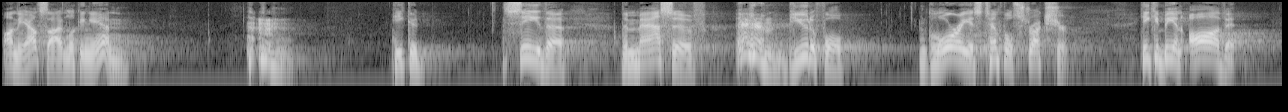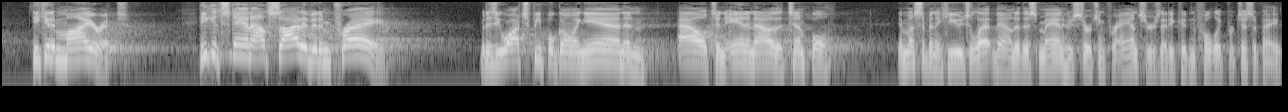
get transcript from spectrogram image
on the outside looking in. he could see the, the massive, beautiful, glorious temple structure. He could be in awe of it. He could admire it. He could stand outside of it and pray. But as he watched people going in and out and in and out of the temple, it must have been a huge letdown to this man who's searching for answers that he couldn't fully participate.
